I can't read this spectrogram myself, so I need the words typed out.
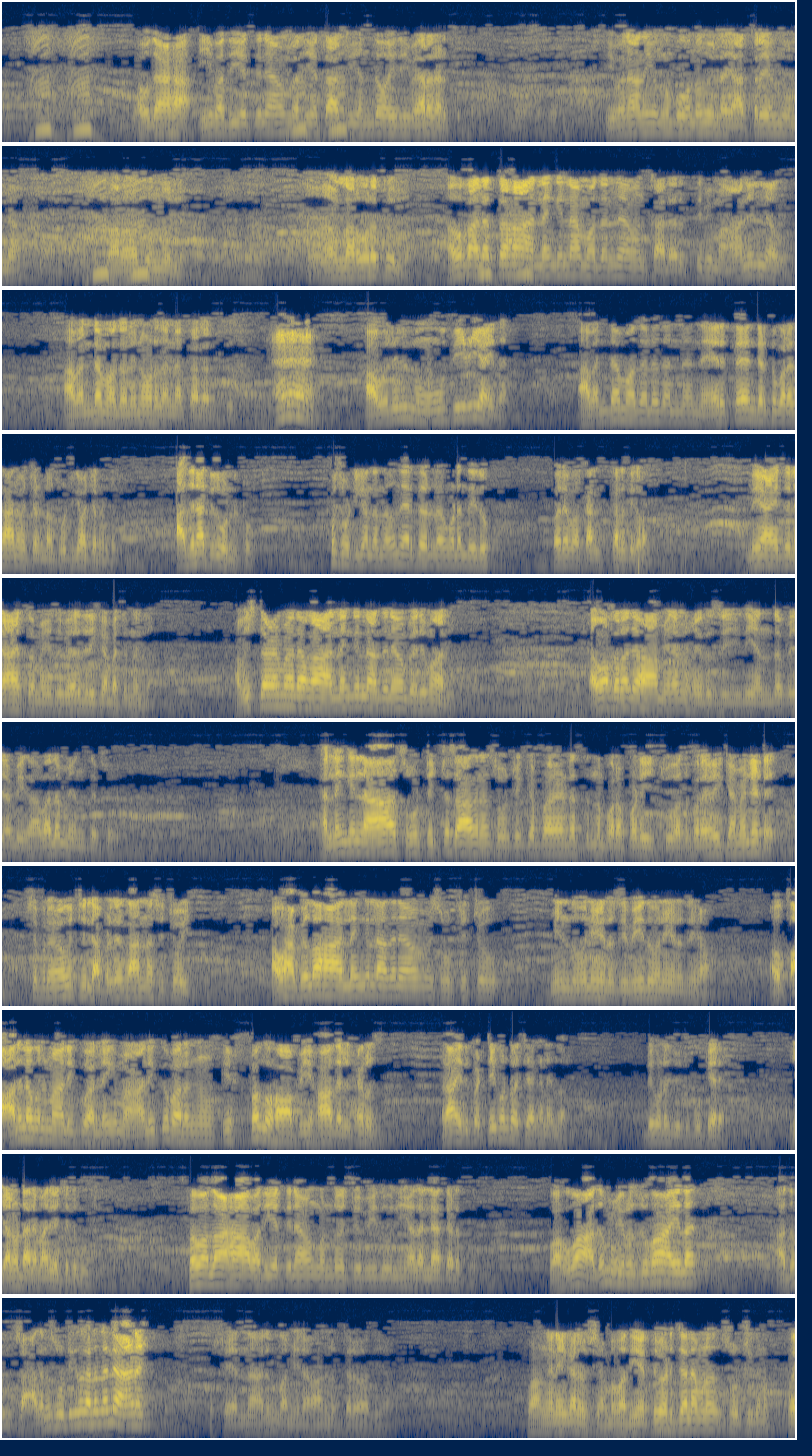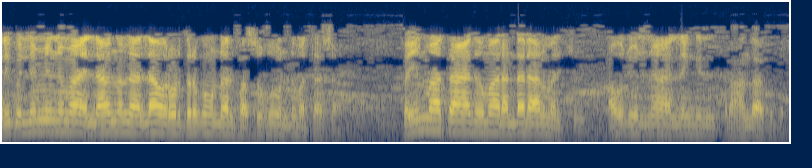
ഔദാഹ. ഈ വധീയത്തിനെ അവൻ വലിയത്താക്കി എന്തോ ഇരി വേറൊരിടത്ത് നീ ഒന്നും പോകുന്നതുമില്ല. യാത്രയൊന്നുമില്ല. വറവത്തൊന്നുമില്ല. അറുപറത്തുമില്ല അവ കലത്തഹ. അല്ലെങ്കിൽ ആ മുതലിനെ അവൻ കലർത്തി. മാലില്ലാകും അവന്റെ മുതലിനോട് തന്നെ കലർത്തി. അവലിൽ മൂതിഴിയായത് അവന്റെ മുതൽ തന്നെ നേരത്തെ എന്റെ അടുത്ത് കുറെ സാധനം വെച്ചിട്ടുണ്ടാവും. സൂക്ഷിക്കാൻ വെച്ചിട്ടുണ്ട്. അതിനകത്ത് ഇത് കൊണ്ടിട്ടു. ഇപ്പൊ സൂക്ഷിക്കാൻ തന്നത് നേരത്തെ ഉള്ളതും കൂടെ എന്ത് ചെയ്തു? ഓരോ കലത്തി കളഞ്ഞു ആയത്തം ഇത് വേർതിരിക്കാൻ പറ്റുന്നില്ല. അവിസ്തഴമലക അല്ലെങ്കിൽ അതിനെ പെരുമാറി. മിനൽ ഹിർസി ഇനി എന്തഫിയ എന്തഫി അല്ലെങ്കിൽ ആ സൂക്ഷിച്ച സാധനം സൂക്ഷിക്കപ്പെടേണ്ടതെന്ന് പുറപ്പെടുവിച്ചു. അത് പ്രയോഗിക്കാൻ വേണ്ടിയിട്ട്. പക്ഷെ പ്രയോഗിച്ചില്ല. അപ്പോഴത്തേക്ക് താൻ നശിച്ചുപോയി. ഔ ഹഫിള അല്ലെങ്കിൽ അതിനെ സൂക്ഷിച്ചു. മിൻ ഇറുസി ബി ഇറുസിഹ ഔ കാലലകുൽ മാലിക്കു അല്ലെങ്കിൽ മാലിക്ക് പറഞ്ഞു എടാ ഇത് പെട്ടി കൊണ്ട് വെച്ചേക്കണേന്ന് പറഞ്ഞു. പെട്ടി കൊണ്ട് ചോദിച്ചു പൂട്ടിയാരെ. ഇയാളോണ്ട് അലമാരി വെച്ചിട്ട് പൂട്ടി. ഇപ്പൊ വലാഹ വദിയത്തിനെ അവൻ ബി ധൂനി അതല്ലാത്തടത്ത്. വഹുവ അതും ഹിറുസുഹ അതും സാധനം സൂക്ഷിക്കുന്ന സ്ഥലം തന്നെയാണ്. പക്ഷെ എന്നാലും വമീനഹാദിന് ഉത്തരവാദിയാണ്. അപ്പൊ അങ്ങനെയൊക്കെയാണ് വിഷയം. അപ്പൊ വധിയത്ത് മേടിച്ചാൽ നമ്മൾ സൂക്ഷിക്കണം. വലിയ കൊല്ലും മിന്നുമ എല്ലാം എന്നുള്ള എല്ലാ ഓരോരുത്തർക്കും ഉണ്ട്. അൽ ഫസുഹു ഉണ്ട് മത്താശ. ഫൈൻ മാത്തായതുമാ രണ്ടൊരാൾ മരിച്ചു. ജുന്ന അല്ലെങ്കിൽ പ്രാന്താക്കുക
